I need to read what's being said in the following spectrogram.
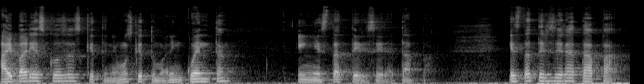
Hay varias cosas que tenemos que tomar en cuenta en esta tercera etapa. Esta tercera etapa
